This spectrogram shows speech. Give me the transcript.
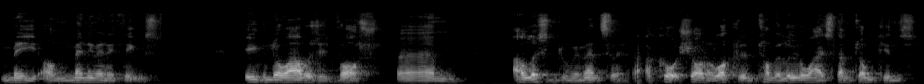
me on many, many things. Even though I was his boss, um, I listened to him immensely. I coached Sean O'Loughlin, Tommy Leuluai, Sam Tomkins,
